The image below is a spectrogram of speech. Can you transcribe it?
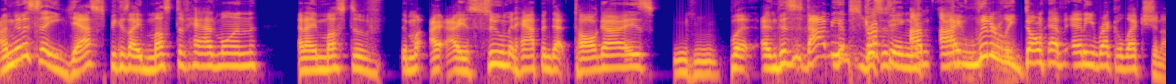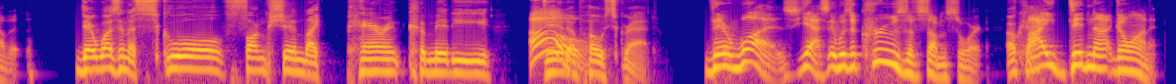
I'm gonna say yes because I must have had one, and I must have. I, I assume it happened at Tall Guys, Mm-hmm. but and this is not me This is- obstructing. I'm- I I'm- literally don't have any recollection of it. There wasn't a school function like parent committee did Oh, a post grad. there was. Yes, it was a cruise of some sort. Okay. I did not go on it.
